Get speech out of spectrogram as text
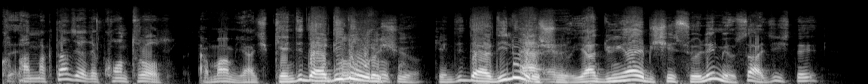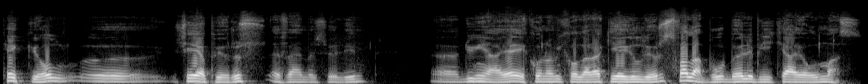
Kapanmaktan ziyade kontrol. Tamam yani kendi derdiyle uğraşıyor. Kendi derdiyle Yani uğraşıyor. Yani dünyaya bir şey söylemiyor. Sadece işte tek yol e, şey yapıyoruz efendime söyleyeyim. e, Dünyaya ekonomik olarak yayılıyoruz falan. Bu böyle bir hikaye olmaz.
